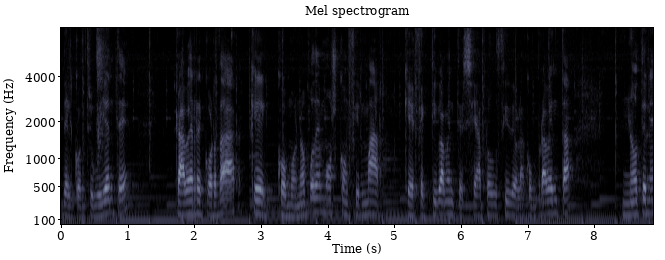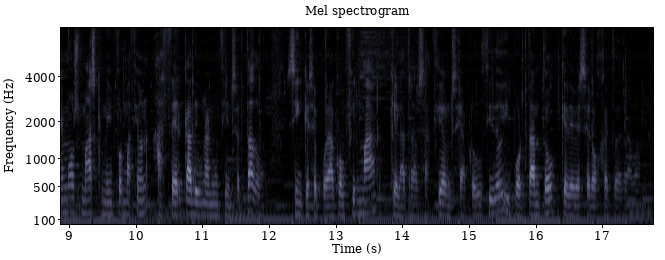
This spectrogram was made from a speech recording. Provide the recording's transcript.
del contribuyente, cabe recordar que como no podemos confirmar que efectivamente se ha producido la compraventa, no tenemos más que una información acerca de un anuncio insertado, sin que se pueda confirmar que la transacción se ha producido y por tanto que debe ser objeto de gravamen.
